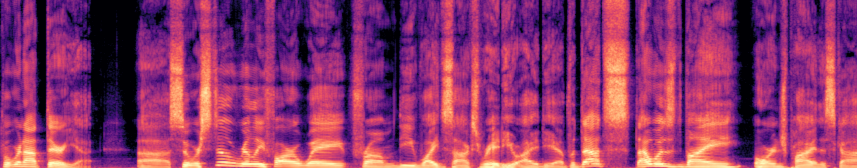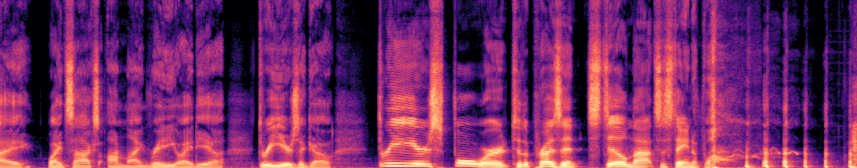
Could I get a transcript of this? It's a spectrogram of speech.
But we're not there yet. Uh, so we're still really far away from the White Sox radio idea, but that's that was my orange pie in the sky White Sox online radio idea three years ago. Three years forward to the present, still not sustainable. I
